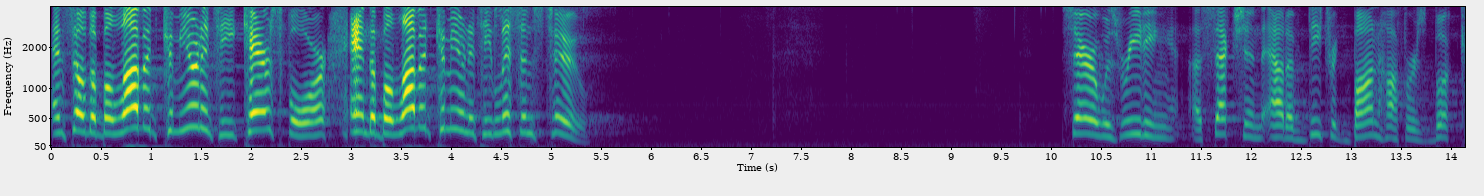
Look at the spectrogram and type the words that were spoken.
And so the beloved community cares for, and the beloved community listens to. Sarah was reading a section out of Dietrich Bonhoeffer's book,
